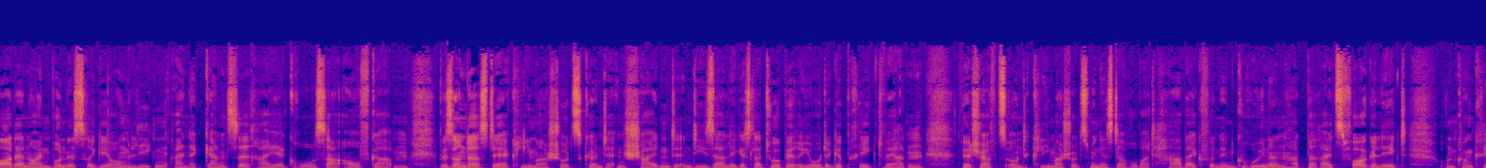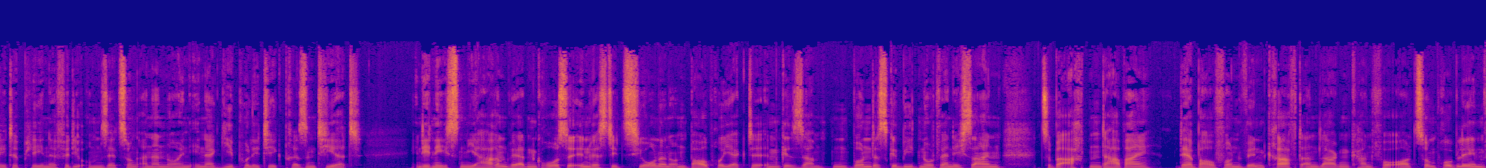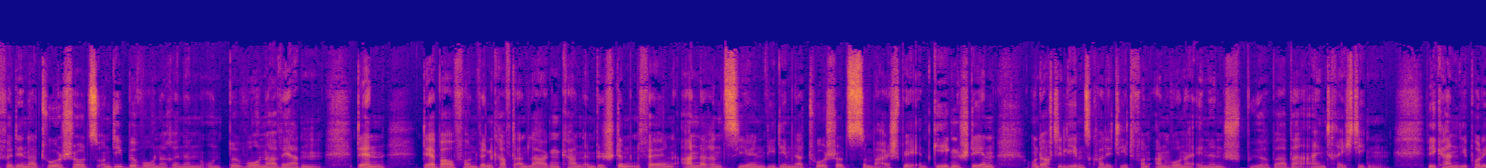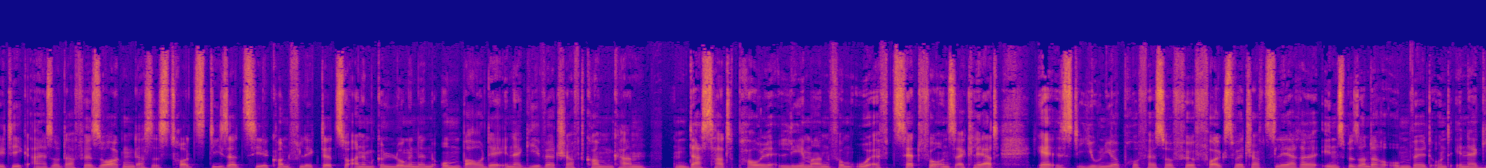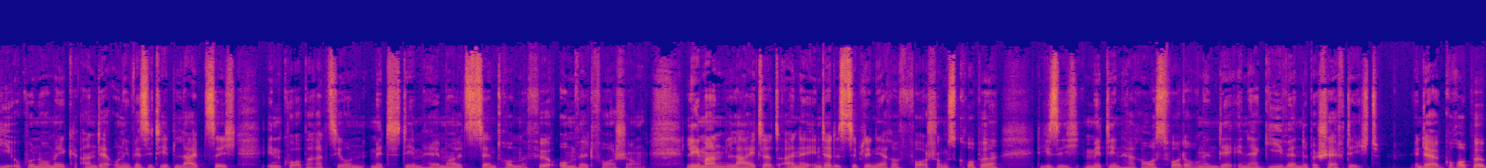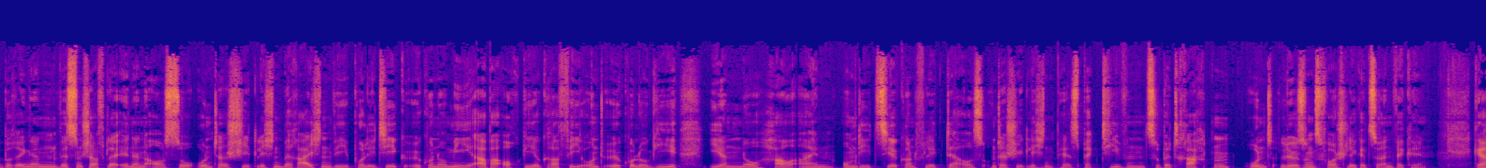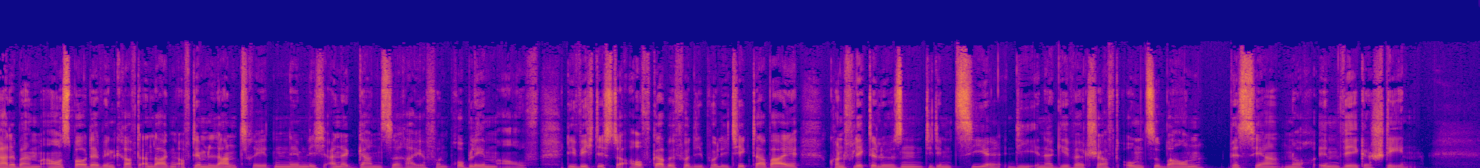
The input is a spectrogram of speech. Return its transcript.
Vor der neuen Bundesregierung liegen eine ganze Reihe großer Aufgaben. Besonders der Klimaschutz könnte entscheidend in dieser Legislaturperiode geprägt werden. Wirtschafts- und Klimaschutzminister Robert Habeck von den Grünen hat bereits vorgelegt und konkrete Pläne für die Umsetzung einer neuen Energiepolitik präsentiert. In den nächsten Jahren werden große Investitionen und Bauprojekte im gesamten Bundesgebiet notwendig sein. Zu beachten dabei der Bau von Windkraftanlagen kann vor Ort zum Problem für den Naturschutz und die Bewohnerinnen und Bewohner werden. Denn der Bau von Windkraftanlagen kann in bestimmten Fällen anderen Zielen wie dem Naturschutz zum Beispiel entgegenstehen und auch die Lebensqualität von AnwohnerInnen spürbar beeinträchtigen. Wie kann die Politik also dafür sorgen, dass es trotz dieser Zielkonflikte zu einem gelungenen Umbau der Energiewirtschaft kommen kann? Das hat Paul Lehmann vom UFZ für uns erklärt. Er ist Juniorprofessor für Volkswirtschaftslehre, insbesondere Umwelt- und Energieökonomik an der Universität Leipzig in Kooperation mit dem Helm Helmholtz-Zentrum für Umweltforschung. Lehmann leitet eine interdisziplinäre Forschungsgruppe, die sich mit den Herausforderungen der Energiewende beschäftigt. In der Gruppe bringen WissenschaftlerInnen aus so unterschiedlichen Bereichen wie Politik, Ökonomie, aber auch Geografie und Ökologie ihr Know-how ein, um die Zielkonflikte aus unterschiedlichen Perspektiven zu betrachten und Lösungsvorschläge zu entwickeln. Gerade beim Ausbau der Windkraftanlagen auf dem Land treten nämlich eine ganze Reihe von Problemen auf. Die wichtigste Aufgabe für die Politik dabei, Konflikte lösen, die dem Ziel, die Energiewirtschaft umzubauen, bisher noch im Wege stehen.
